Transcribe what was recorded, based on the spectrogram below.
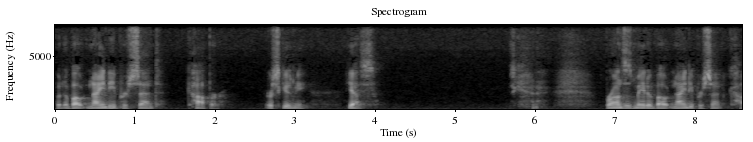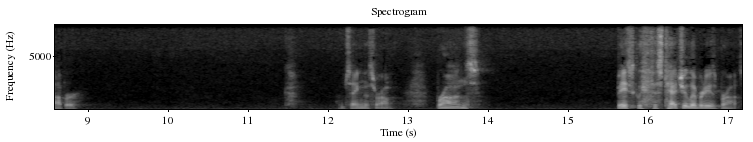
but about 90% copper. Or excuse me, yes, Bronze is made of about 90% copper. I'm saying this wrong. Bronze, basically, the Statue of Liberty is bronze.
